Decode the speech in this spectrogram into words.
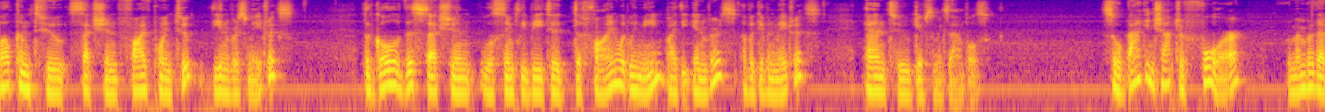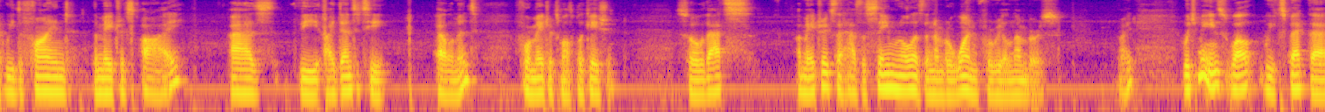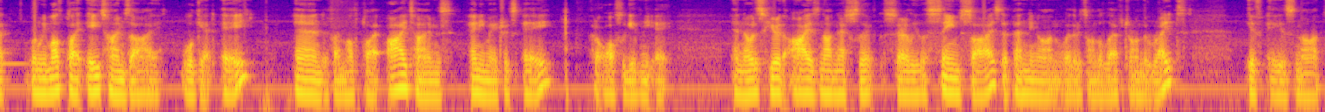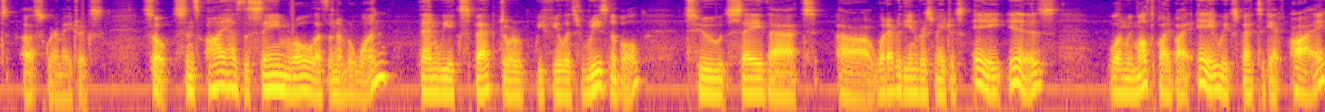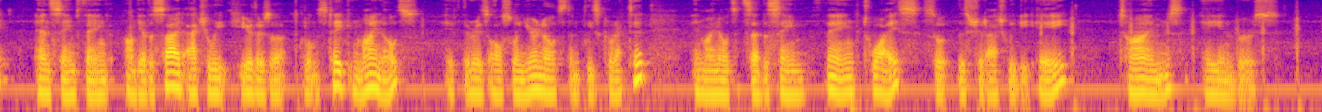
Welcome to section 5.2, the inverse matrix. The goal of this section will simply be to define what we mean by the inverse of a given matrix and to give some examples. So back in chapter 4, remember that we defined the matrix I as the identity element for matrix multiplication. So that's a matrix that has the same role as the number 1 for real numbers, right? Which means, well, we expect that when we multiply A times I, we'll get A, and if I multiply i times any matrix A, that'll also give me A. And notice here the i is not necessarily the same size, depending on whether it's on the left or on the right, if A is not a square matrix. So since i has the same role as the number 1, then we expect or we feel it's reasonable to say that uh, whatever the inverse matrix A is, when we multiply by A, we expect to get I, and same thing on the other side. Actually, here there's a little mistake in my notes. If there is also in your notes, then please correct it. In my notes, it said the same thing twice, so this should actually be A times A inverse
